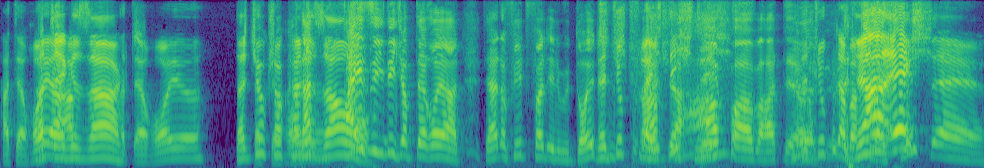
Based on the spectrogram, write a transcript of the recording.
hat er Reue Hat er ab- gesagt. Hat er Reue? Das juckt der doch keine das Sau. weiß ich nicht, ob der Reue hat. Der hat auf jeden Fall in dem deutschen Der juckt vielleicht Der nicht, Haarfarbe hat der. Das juckt aber ja, echt, ey.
